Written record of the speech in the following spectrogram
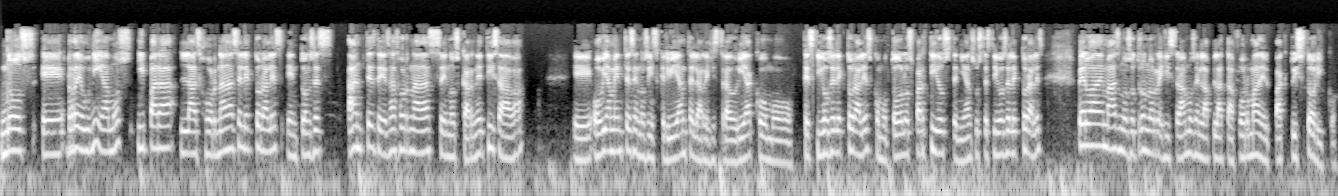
Nos eh, reuníamos y para las jornadas electorales, entonces antes de esas jornadas se nos carnetizaba, eh, obviamente se nos inscribía ante la registraduría como testigos electorales, como todos los partidos tenían sus testigos electorales, pero además nosotros nos registramos en la plataforma del pacto histórico.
